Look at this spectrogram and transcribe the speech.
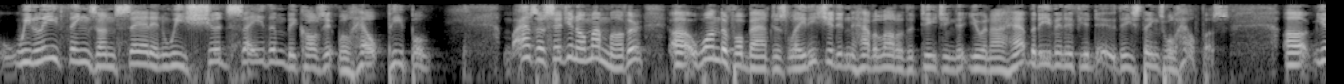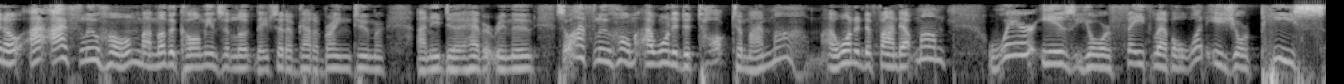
we leave things unsaid and we should say them because it will help people. As I said, you know, my mother, uh, wonderful Baptist lady, she didn't have a lot of the teaching that you and I have, but even if you do, these things will help us. Uh, you know, I, I flew home. My mother called me and said, Look, they've said I've got a brain tumor. I need to have it removed. So I flew home. I wanted to talk to my mom. I wanted to find out, Mom, where is your faith level? What is your peace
